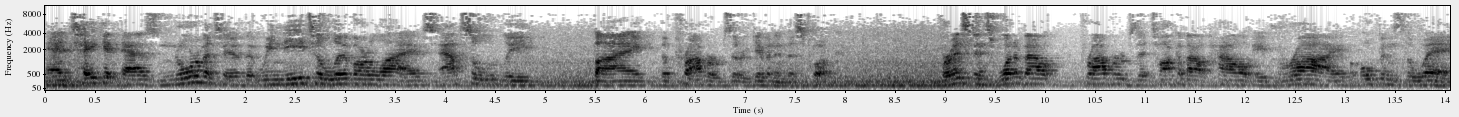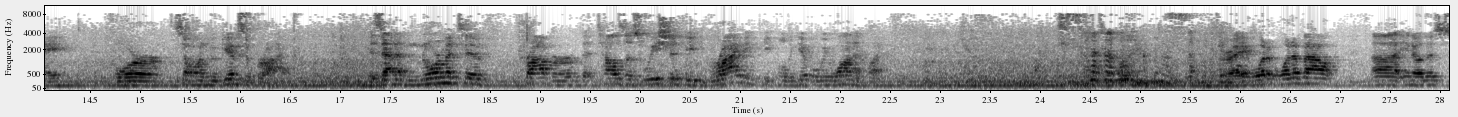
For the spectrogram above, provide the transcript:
and take it as normative that we need to live our lives absolutely by the proverbs that are given in this book. For instance, what about proverbs that talk about how a bribe opens the way for someone who gives a bribe? Is that a normative proverb that tells us we should be bribing people to get what we want in life? right? What, what about, uh, you know, this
